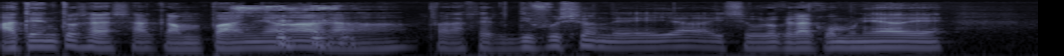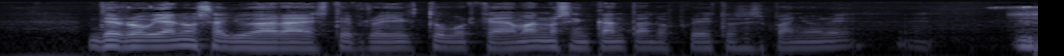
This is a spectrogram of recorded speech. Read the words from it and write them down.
atentos a esa campaña para hacer difusión de ella y seguro que la comunidad de, de Robia nos ayudará a este proyecto porque además nos encantan los proyectos españoles.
